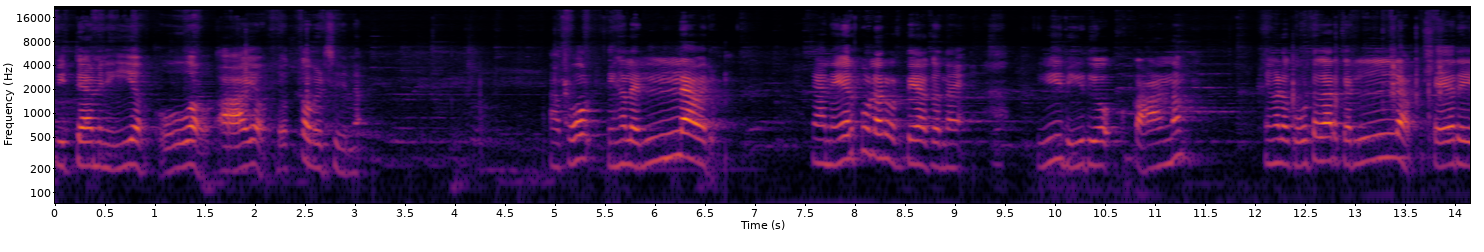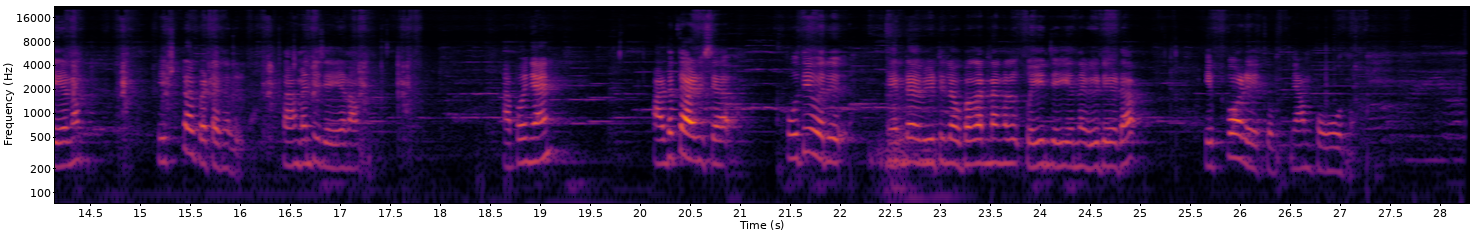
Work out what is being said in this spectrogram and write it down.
വിറ്റാമിൻ ഇയോ ഓവോ ആയോ ഇതൊക്കെ മേടിച്ച് തിന്നാം. അപ്പോൾ നിങ്ങളെല്ലാവരും ഞാൻ എയർ വൃത്തിയാക്കുന്ന ഈ വീഡിയോ കാണണം. നിങ്ങളുടെ കൂട്ടുകാർക്കെല്ലാം ഷെയർ ചെയ്യണം. ഇഷ്ടപ്പെട്ടെങ്കിൽ കമന്റ് ചെയ്യണം. അപ്പോൾ ഞാൻ അടുത്ത ആഴ്ച പുതിയൊരു എന്റെ വീട്ടിലെ ഉപകരണങ്ങൾ ക്ലീൻ ചെയ്യുന്ന വീഡിയോ ഇടാം. ഇപ്പോഴേക്കും ഞാൻ പോകുന്നു.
